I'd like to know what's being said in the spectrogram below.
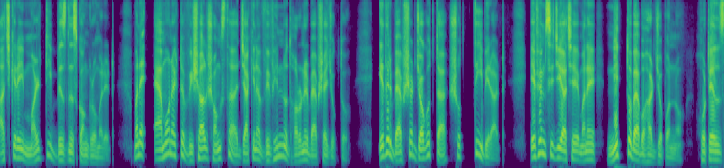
আজকের এই মাল্টি বিজনেস কংগ্লোমারেট মানে এমন একটা বিশাল সংস্থা যা কিনা বিভিন্ন ধরনের ব্যবসায় যুক্ত। এদের ব্যবসার জগৎটা সত্যিই বিরাট। এফএমসিজি আছে মানে নিত্য ব্যবহার্য পণ্য। হোটেলস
